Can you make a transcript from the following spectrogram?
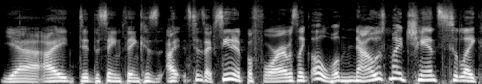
Yeah, I did the same thing because I since I've seen it before, I was like, oh well, now's my chance to like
